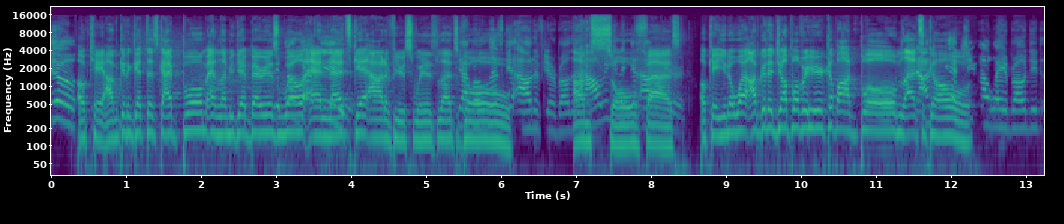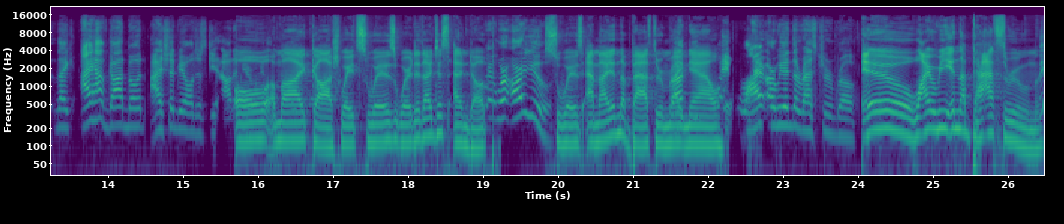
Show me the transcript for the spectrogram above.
Okay, I'm gonna get this guy. Boom, and let me get Barry as well. And let's get out of here, Swizz. Let's Yeah, go. bro, let's get out of here, bro. I'm how are we gonna so get out of fast. Okay, you know what? I'm gonna jump over here. Come on, boom. Let's I'm go. cheat my way, bro, dude. Like, I have God mode. I should be able to just get out of Oh here. Oh my gosh. Wait, Swizz, where did I just end up? Wait, where are you? Swizz, am I in the bathroom right now? Wait, why are we in the restroom, bro? Ew, why are we in the bathroom? We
